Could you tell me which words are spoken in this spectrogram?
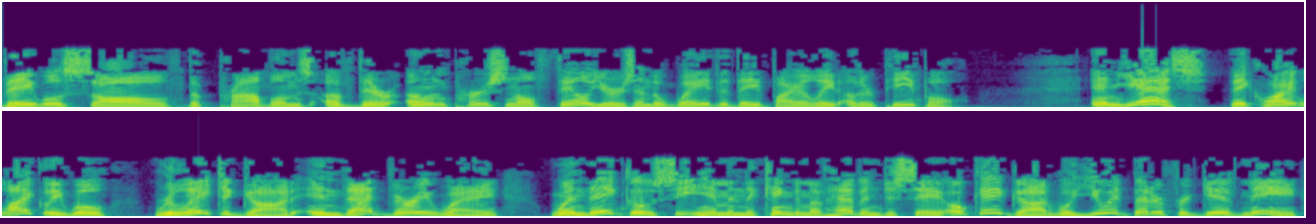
They will solve the problems of their own personal failures and the way that they violate other people. And yes, they quite likely will relate to God in that very way when they go see Him in the kingdom of heaven to say, okay God, well you had better forgive me,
